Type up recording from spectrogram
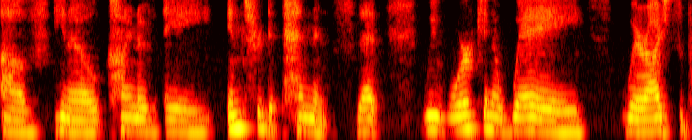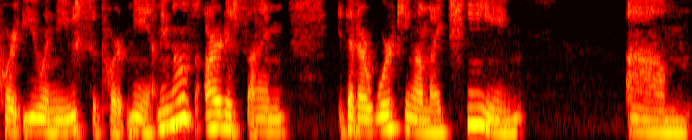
of you know, kind of a interdependence that we work in a way where I support you and you support me. I mean, those artists I'm that are working on my team, um,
